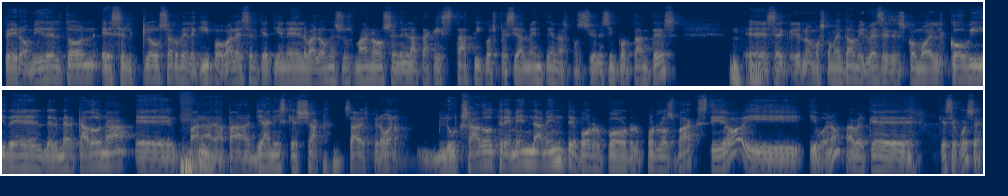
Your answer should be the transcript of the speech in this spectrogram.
pero Middleton es el closer del equipo, ¿vale? Es el que tiene el balón en sus manos en el ataque estático, especialmente en las posiciones importantes. Eh, lo hemos comentado mil veces, es como el Kobe del, del Mercadona eh, para, para Giannis que es Shaq, ¿sabes? Pero bueno, luchado tremendamente por, por, por los Bucks, tío, y, y, bueno, a ver qué, qué se cuece.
